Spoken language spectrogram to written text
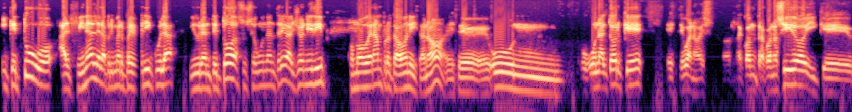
y que tuvo al final de la primera película y durante toda su segunda entrega Johnny Depp como gran protagonista, ¿no? Este, un, actor que, este, bueno, es recontra conocido y que,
